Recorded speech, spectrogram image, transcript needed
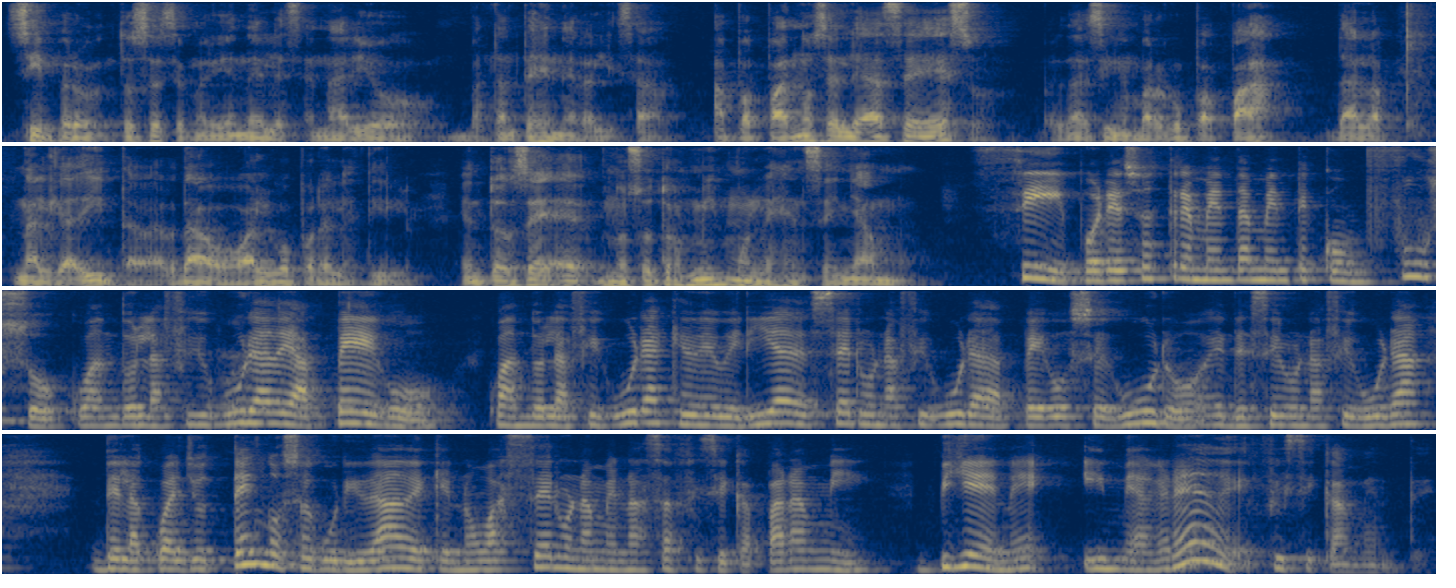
Sí, pero entonces se me viene el escenario bastante generalizado. A papá no se le hace eso, ¿verdad? Sin embargo, papá da la nalgadita, ¿verdad? O algo por el estilo. Entonces, eh, nosotros mismos les enseñamos. Sí, por eso es tremendamente confuso cuando la figura de apego, cuando la figura que debería de ser una figura de apego seguro, es decir, una figura de la cual yo tengo seguridad de que no va a ser una amenaza física para mí, viene y me agrede físicamente.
